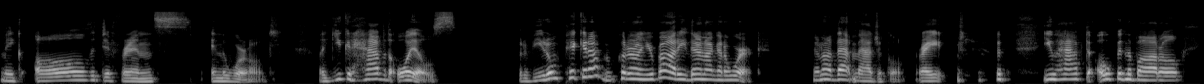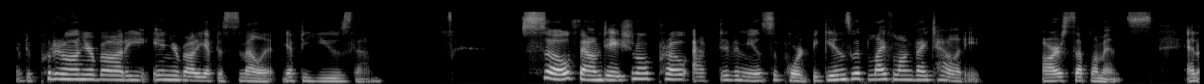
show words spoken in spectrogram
make all the difference in the world. Like you could have the oils, but if you don't pick it up and put it on your body, they're not going to work. They're not that magical, right? you have to open the bottle, you have to put it on your body, in your body, you have to smell it, you have to use them. So, foundational proactive immune support begins with lifelong vitality, our supplements, and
